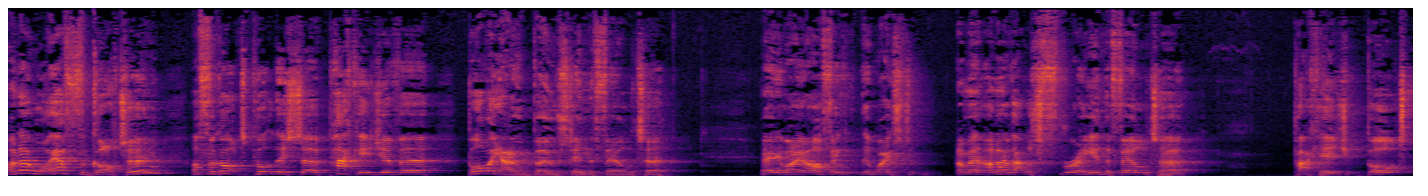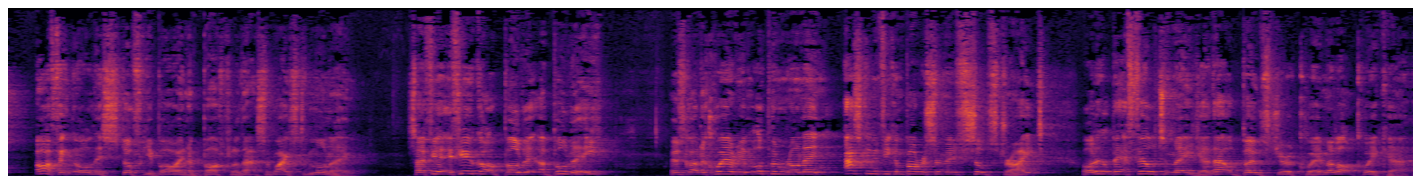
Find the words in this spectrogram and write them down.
I know what I have forgotten. I forgot to put this uh, package of uh, Bio Boost in the filter. Anyway, I think the waste. I mean, I know that was free in the filter package, but I think all this stuff you buy in a bottle, that's a waste of money. So if, you, if you've got a buddy, a buddy who's got an aquarium up and running. Ask him if you can borrow some of his substrate or a little bit of filter media. That'll boost your aquarium a lot quicker.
